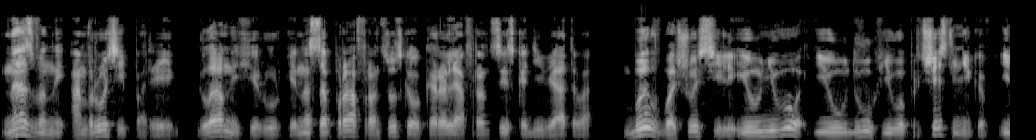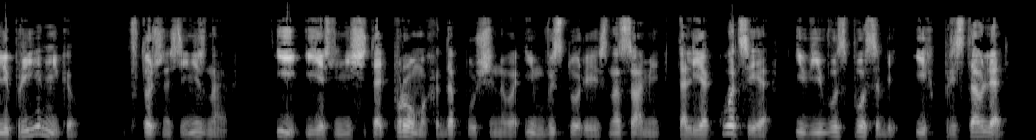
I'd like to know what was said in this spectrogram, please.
Названный Амвросий Парей, главный хирург и насопра французского короля Франциска IX, был в большой силе, и у него, и у двух его предшественников или преемников, в точности не знаю, и, если не считать промаха, допущенного им в истории с носами Тальякоция и в его способе их представлять,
